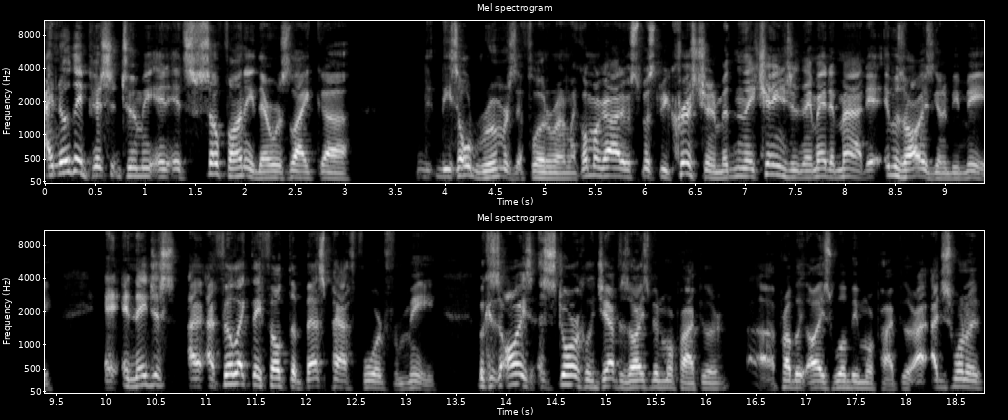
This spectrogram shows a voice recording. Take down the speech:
I, I know they pitched it to me, and it's so funny. There was like uh, th- these old rumors that float around, like, "Oh my God, it was supposed to be Christian," but then they changed it and they made it Matt. It, it was always going to be me, and, and they just, I, I feel like they felt the best path forward for me because always historically, Jeff has always been more popular. Uh, probably always will be more popular. I, I just want to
